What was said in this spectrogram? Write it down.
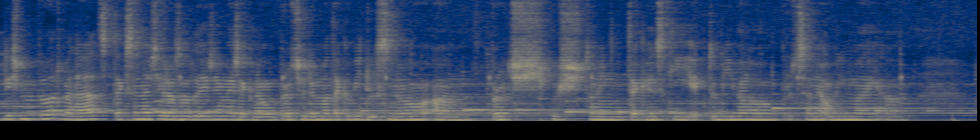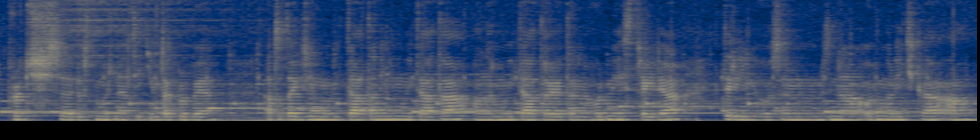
Když mi bylo 12, tak se naši rozhodli, že mi řeknou, proč je doma takový dusno a proč už to není tak hezký, jak to bývalo, proč se neobjímají a proč se dost možná cítím tak blbě. A to tak, že můj táta není můj táta, ale můj táta je ten hodný strejda, kterýho jsem znala od malička a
